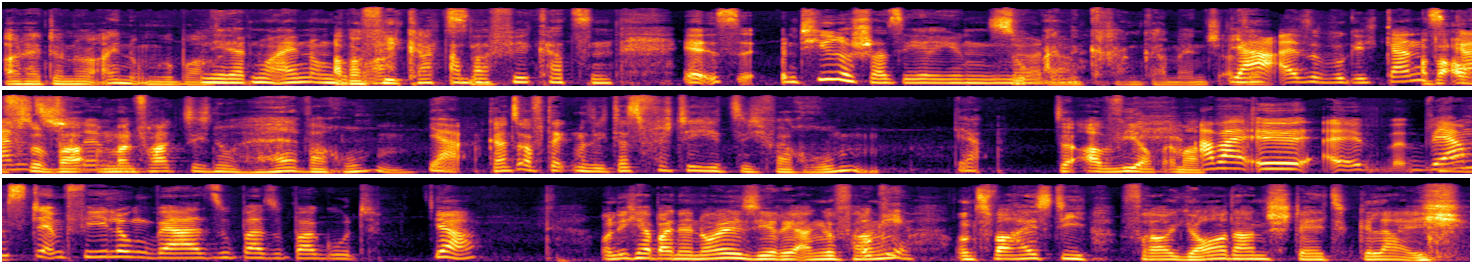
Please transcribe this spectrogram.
Aber er hat ja nur einen umgebracht. Nee, der hat nur einen umgebracht. viel Katzen. Aber viel Katzen. Er ist ein tierischer Serienmörder. so ein kranker Mensch. Also, ja, also wirklich ganz, aber auch ganz so, schlimm. man fragt sich nur, hä, warum? Ja. Ganz oft denkt man sich, das verstehe ich jetzt nicht, warum. ja. So, aber wie auch immer. Aber äh, äh, wärmste Empfehlung wäre super, super gut. ja. Und ich habe eine neue Serie angefangen. Okay. Und zwar heißt die Frau Jordan stellt gleich.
